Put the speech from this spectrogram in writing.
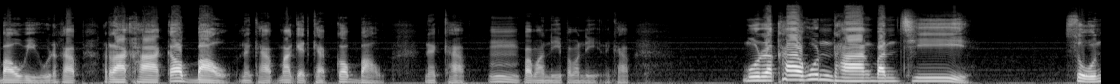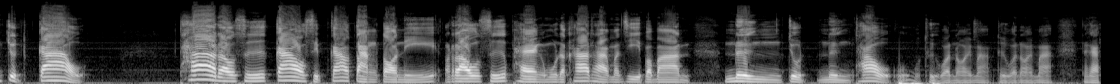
เบาหวิวนะครับ ราคาก็เบานะครับ Market Cap ก็เบานะครับ อืมประมาณนี้ประมาณนี้นะครับ มูลค่าหุ้นทางบัญชี 0.9 ถ้าเราซื้อ 99 ตังค์ตอนนี้ เราซื้อแพงกว่ามูลค่าทางบัญชีประมาณ 1.1 เท่าโอ้ถือว่าน้อยมาก ถือว่าน้อยมากนะครับ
